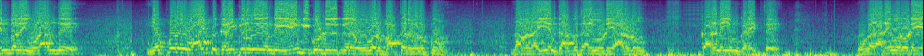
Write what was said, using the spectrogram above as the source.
என்பதை உணர்ந்து எப்பொழுது வாய்ப்பு கிடைக்கிறது என்று ஏங்கி கொண்டிருக்கிற ஒவ்வொரு பக்தர்களுக்கும் நமது ஐயன் கர்ப்பசாமியுடைய அருளும் கருணையும் கிடைத்து உங்கள் அனைவருடைய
